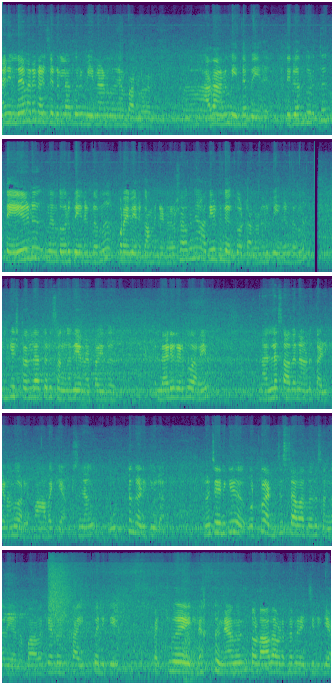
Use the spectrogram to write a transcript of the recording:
ഞാൻ ഇന്നേ വരെ കഴിച്ചിട്ടില്ലാത്തൊരു മീനാണെന്ന് ഞാൻ പറഞ്ഞത്. അതാണ് നിന്റെ പേര്. തിരുവനന്തപുരത്ത് തേട് എന്തോ ഒരു പേരുണ്ടെന്ന് കുറേ പേര് കമന്റ് ഇട്ടുണ്ട് പക്ഷെ അത് ഞാൻ ആദ്യമായിട്ട് കേൾക്കും കേട്ടോ. അങ്ങനെ ഒരു പേരുണ്ടെന്ന്. ഇഷ്ടമില്ലാത്തൊരു സംഗതിയാണ് കേട്ടോ ഇത്. എല്ലാവരും അടുത്ത് പറയും നല്ല സാധനമാണ് കഴിക്കണം എന്ന് പറയും. പാവയ്ക്ക. പക്ഷെ ഞാൻ ഒട്ടും കഴിക്കൂല. എന്ന് വെച്ചാൽ എനിക്ക് ഒട്ടും അഡ്ജസ്റ്റ് ആവാത്തൊരു സംഗതിയാണ്. പാവയ്ക്കേന്റെ ഒരു കയ്പ്പ് എനിക്ക് പറ്റുകയില്ല ഞാൻ അതുകൊണ്ട് തൊടാതെ അവിടെ തന്നെ വെച്ചിരിക്കുക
